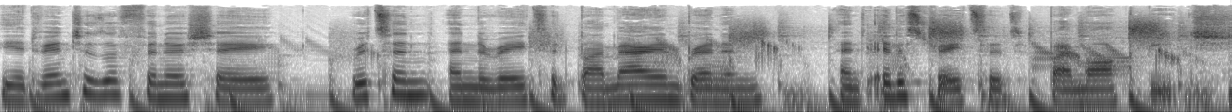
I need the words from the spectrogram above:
The Adventures of Finn O'Shea, written and narrated by Marion Brennan and illustrated by Mark Beach.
